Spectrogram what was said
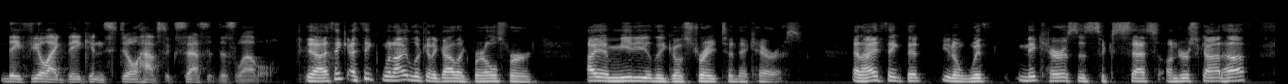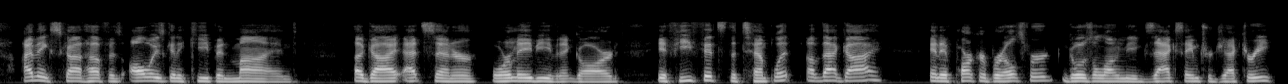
they feel like they can still have success at this level. Yeah, I think I think when I look at a guy like Brailsford, I immediately go straight to Nick Harris. And I think that, you know, with Nick Harris's success under Scott Huff, I think Scott Huff is always going to keep in mind a guy at center or maybe even at guard. If he fits the template of that guy, and if Parker Brailsford goes along the exact same trajectory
